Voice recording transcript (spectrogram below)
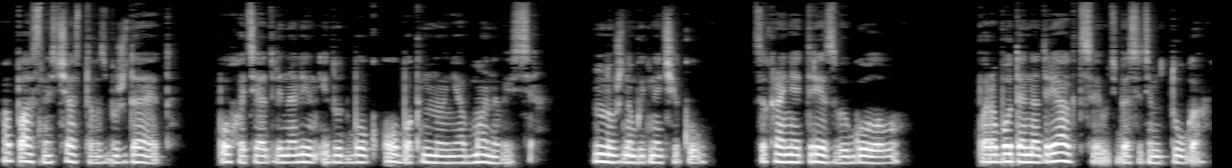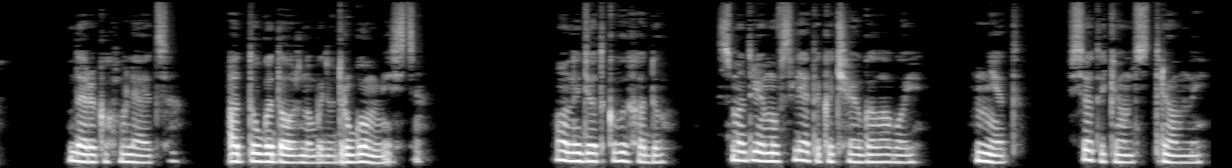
Опасность часто возбуждает. Похоть и адреналин идут бок о бок, но не обманывайся. Нужно быть начеку. Сохранять трезвую голову. Поработай над реакцией, у тебя с этим туго. Дерек ухмыляется. А туго должно быть в другом месте. Он идет к выходу. Смотрю ему вслед и качаю головой. Нет, все-таки он стрёмный.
